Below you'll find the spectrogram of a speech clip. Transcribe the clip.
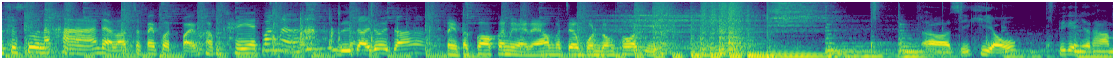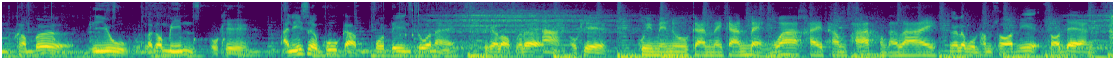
้ำเงินสู้ๆนะคะ เดี๋ยวเราจะไปปลดปล่อยความเครียดบ้างนะ ดีใจด้วยจ้าเตะตะกร้อก็เหนื่อยแล้วมาเจอบทลงโทษอีกเอ่อสีเขียว พี่เก่งจะทำคัมเบอร์ดิวแล้วก็มิ้นท์โอเค อันนี้เสิร์ฟคู่กับโปรตีนตัวไหนสแกลลอปก็ได้ อะ โอเค คุยเมนูกันในการแบ่งว่าใครทำพาร์ทของอะไร งั้นเดี๋ยวผมทำซอสนี่ ซอสแดงท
